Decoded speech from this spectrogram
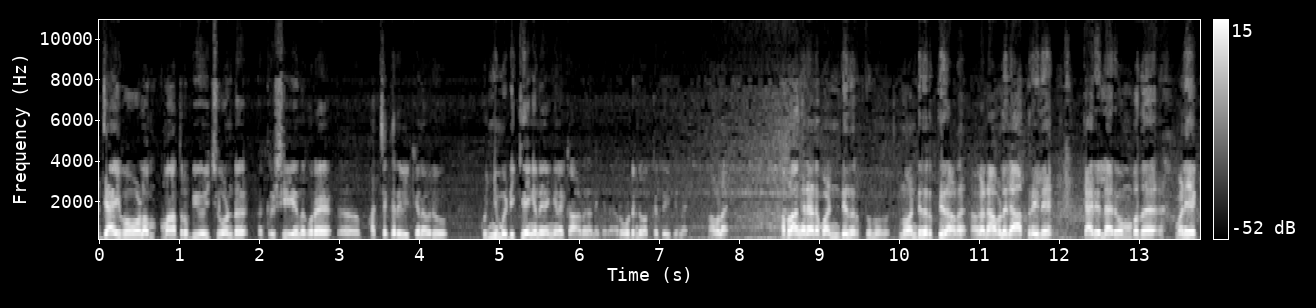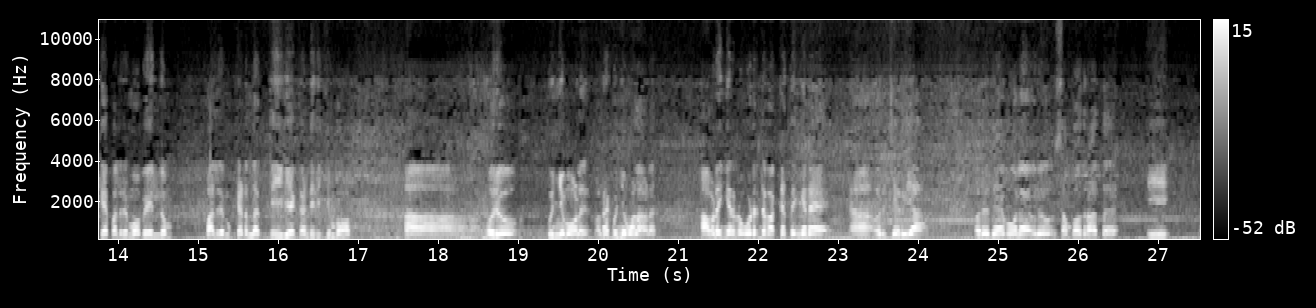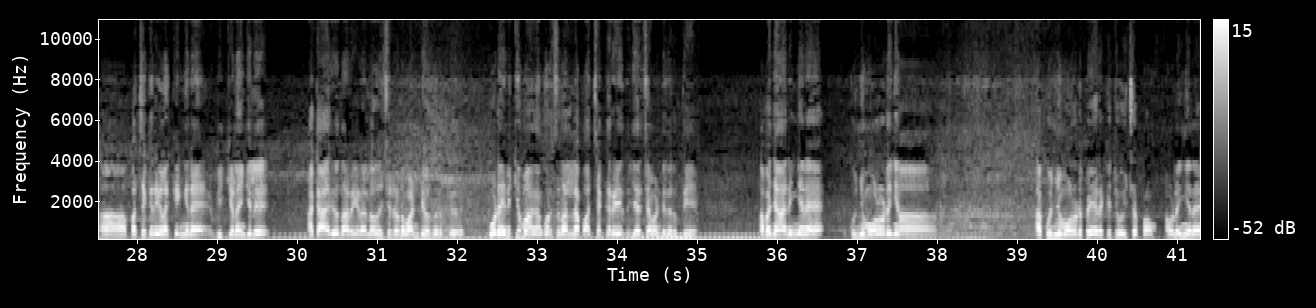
ജൈവവളം മാത്രം ഉപയോഗിച്ചുകൊണ്ട് കൃഷി ചെയ്യുന്ന കുറെ പച്ചക്കറി വിൽക്കണ ഒരു കുഞ്ഞു മിടിക്ക ഇങ്ങനെ ഇങ്ങനെ കാണുകയാണ് ഇങ്ങനെ റോഡിന്റെ പക്കത്ത് ഇരിക്കുന്നത് അവളെ. അപ്പൊ അങ്ങനെയാണ് വണ്ടി നിർത്തുന്നത്. വണ്ടി നിർത്തിയതാണ്. അങ്ങനെ അവൾ രാത്രിയിൽ കാര്യം എല്ലാവരും ഒമ്പത് മണിയൊക്കെ പലരും മൊബൈലിലും പലരും കിടന്ന ടി വി ഒക്കെ കണ്ടിരിക്കുമ്പോൾ ഒരു കുഞ്ഞുമോൾ വളരെ കുഞ്ഞുമോളാണ്. അവളിങ്ങനെ റോഡിന്റെ പക്കത്ത് ഇങ്ങനെ ഒരു ചെറിയ ഒരു ഇതേപോലെ ഒരു സംഭവത്തിനകത്ത് ഈ പച്ചക്കറികളൊക്കെ ഇങ്ങനെ വിൽക്കണമെങ്കിൽ ആ കാര്യം അറിയണമല്ലോ എന്ന് വെച്ചിട്ടാണ് വണ്ടി ഒന്ന് നിർത്തിയത്. കൂടെ എനിക്കും വാങ്ങാൻ കുറച്ച് നല്ല പച്ചക്കറി വിചാരിച്ച വണ്ടി നിർത്തിയേ. അപ്പം ഞാനിങ്ങനെ കുഞ്ഞുമോളോട് ഇങ്ങനെ ആ, കുഞ്ഞുമോളോട് പേരൊക്കെ ചോദിച്ചപ്പം അവളിങ്ങനെ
